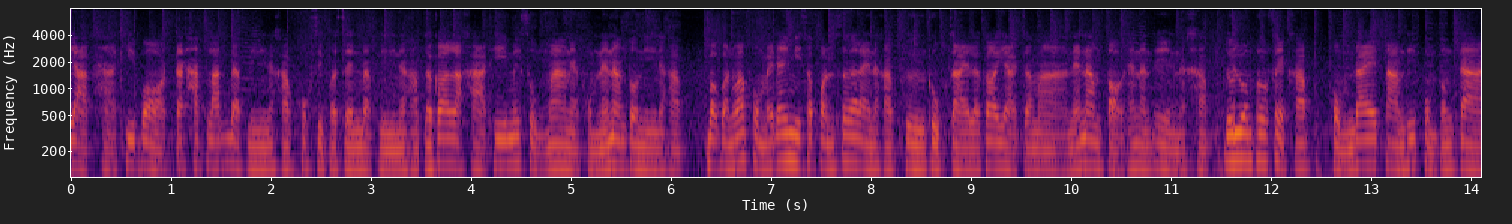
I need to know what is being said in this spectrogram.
อยากหาคีย์บอร์ดกระทัดรัดแบบนี้นะครับ 60%แบบนี้นะครับ แล้วก็ราคาที่ไม่สูงมากเนี่ย ผมแนะนำตัวนี้นะครับ บอกก่อนว่าผมไม่ได้มีสปอนเซอร์อะไรนะครับ คือถูกใจแล้วก็อยากจะมาแนะนำต่อแค่นั้นเองนะครับ โดยรวมเพอร์เฟกครับ ผมได้ตามที่ผมต้องการ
